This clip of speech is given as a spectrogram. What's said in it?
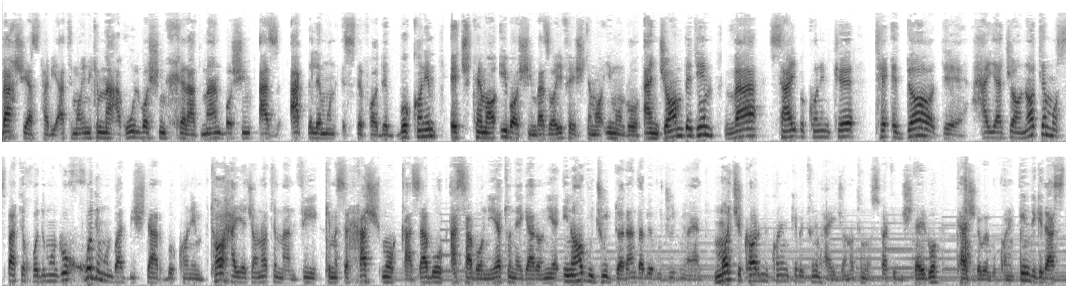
بخشی از طبیعت ما اینه که معقول باشیم خردمند باشیم از عقلمون استفاده بکنیم اجتماعی باشیم وظایف اجتماعیمون رو انجام بدیم و سعی بکنیم که تعداد هیجانات مثبت خودمون رو خودمون باید بیشتر بکنیم تا هیجانات منفی که مثل خشم و غضب و عصبانیت و نگرانی اینها وجود دارن و به وجود میآیند. ما چه کار می‌کنیم که بتونیم هیجانات مثبت بیشتری رو تجربه بکنیم؟ این دیگه دست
